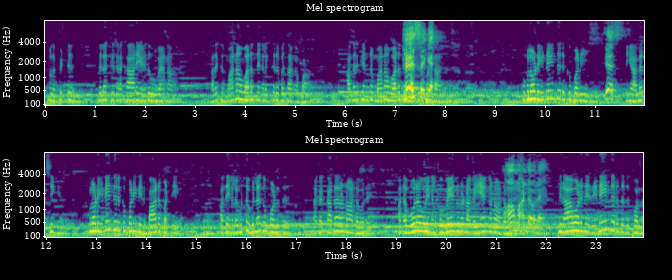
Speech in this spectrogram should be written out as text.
உங்களை விட்டு விலக்குகிற காரியம் எதுவும் வேணாம். அதுக்கு மன வருந்த எங்களுக்கு கிருபை தாங்கப்பா. அதற்கென்று மன வருந்த. உங்களோடு இணைந்து இருக்கும்படி நீங்க அழைச்சிங்க. உங்களோடு இணைந்து இருக்கும்படி நீர் பாடுபட்டீங்க அது எங்களை விட்டு விலகும் பொழுது நாங்க கதறணும் ஆண்டவரே. அந்த உறவு எங்களுக்கு வேணும்னு நாங்க ஏங்கணும் ஆண்டவரே. ஆமா ஆண்டவரே. பிதாவோடு நீர் இணைந்து இருந்தது போல.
